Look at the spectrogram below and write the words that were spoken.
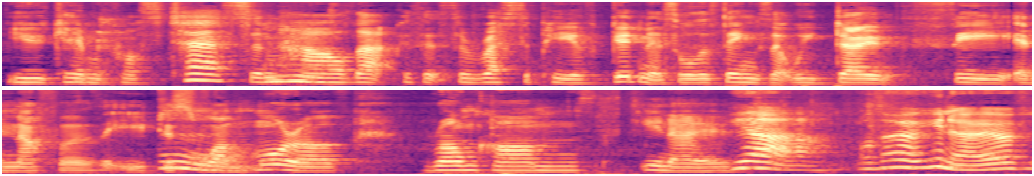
you came across Tess, and Mm-hmm. how that because it's a recipe of goodness, all the things that we don't see enough of that you just Mm. want more of, rom coms, you know. Yeah, although you know, I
